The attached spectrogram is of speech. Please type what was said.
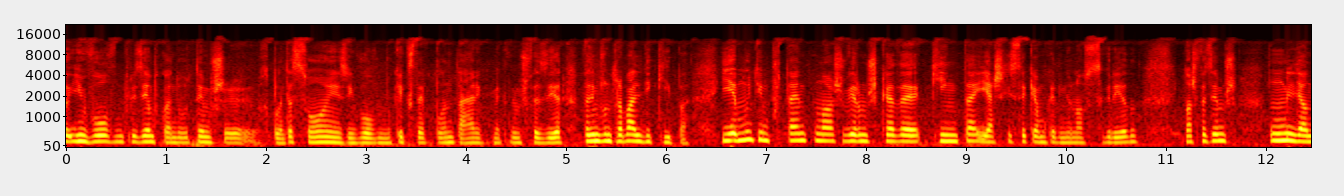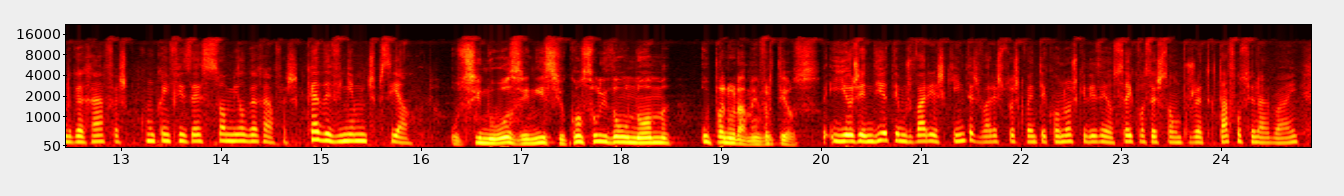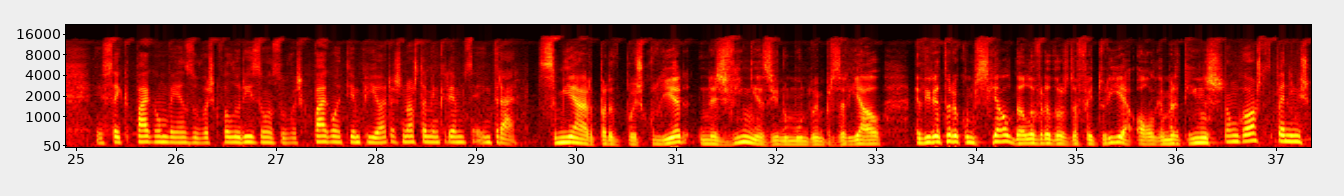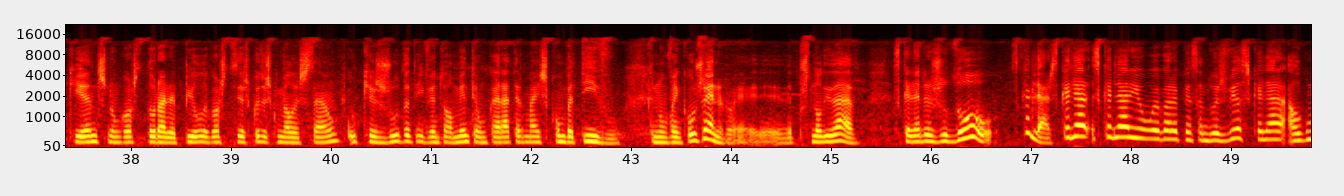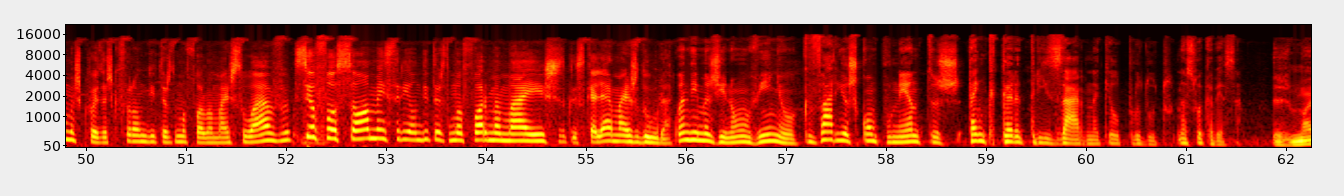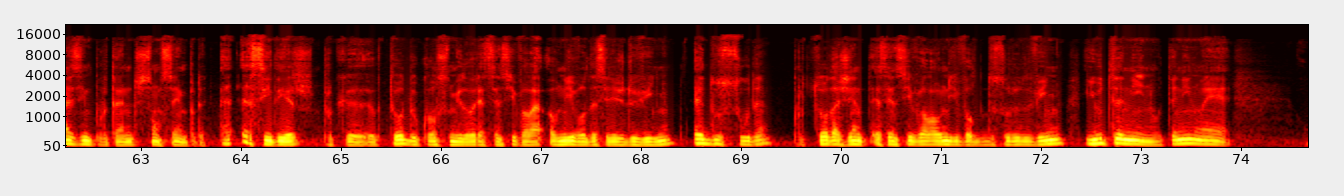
envolvo-me, por exemplo, quando temos eh, replantações, envolvo-me no que é que se deve plantar e como é que devemos fazer. Fazemos um trabalho de equipa. E é muito importante nós vermos cada quinta, e acho que isso é que é um bocadinho o nosso segredo, nós fazemos um milhão de garrafas como quem fizesse só mil garrafas. Cada vinha é muito especial. O sinuoso início consolidou um nome o panorama inverteu-se. E hoje em dia temos várias quintas, várias pessoas que vêm ter connosco e dizem: Eu sei que vocês são um projeto que está a funcionar bem, eu sei que pagam bem as uvas, que valorizam as uvas, que pagam a tempo e horas, nós também queremos entrar. Semear para depois colher, nas vinhas e no mundo empresarial, a diretora comercial da Lavradores da Feitoria, Olga Martins. Não gosto de paninhos quentes, não gosto de dourar a pílula, gosto de dizer as coisas como elas são. O que ajuda, eventualmente, é um caráter mais combativo, que não vem com o género, é, é da personalidade. Se calhar ajudou, se calhar, se calhar, se calhar eu agora pensando duas vezes, se calhar algumas coisas que foram ditas de uma forma mais suave, se eu fosse homem, seriam ditas de uma forma mais, se calhar, mais dura. Quando imaginam um vinho, que vários componentes tem que caracterizar naquele produto, na sua cabeça? as mais importantes são sempre a acidez, porque todo o consumidor é sensível ao nível de acidez do vinho, a doçura, porque toda a gente é sensível ao nível de doçura do vinho, e o tanino. O tanino é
